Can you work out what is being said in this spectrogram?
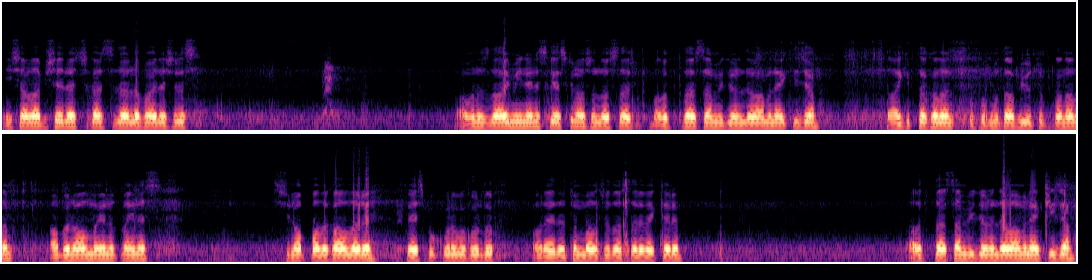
İnşallah bir şeyler çıkar sizlerle paylaşırız. Avınız daim iğneniz keskin olsun dostlar. Balık tutarsam videonun devamını ekleyeceğim. Takipte kalın. Ufuk Mutaf YouTube kanalım. Abone olmayı unutmayınız. Sinop Balık Avları Facebook grubu kurduk. Oraya da tüm balıkçı dostları beklerim. Balık videonun devamını ekleyeceğim.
